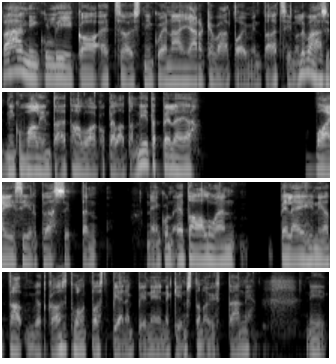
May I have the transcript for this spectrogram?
vähän niin kuin liikaa, että se olisi niin kuin enää järkevää toimintaa. Et siinä oli vähän sitten niin kuin valinta, että haluaako pelata niitä pelejä vai siirtyä sitten niin kuin etäalueen peleihin, jota, jotka on sitten huomattavasti pienempiä, niin ei ne kiinnostanut yhtään, niin, niin,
